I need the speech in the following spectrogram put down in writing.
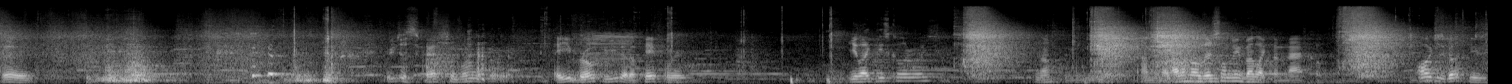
Good. We just scratched them up, bro. Hey, you broke, you gotta pay for it. You like these colorways? No. I'm I don't know. There's something about like the matte color. Oh, I just got these.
